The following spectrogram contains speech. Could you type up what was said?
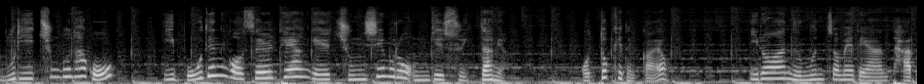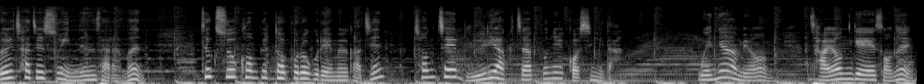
물이 충분하고 이 모든 것을 태양계의 중심으로 옮길 수 있다면 어떻게 될까요? 이러한 의문점에 대한 답을 찾을 수 있는 사람은 특수 컴퓨터 프로그램을 가진 천체 물리학자 뿐일 것입니다. 왜냐하면 자연계에서는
